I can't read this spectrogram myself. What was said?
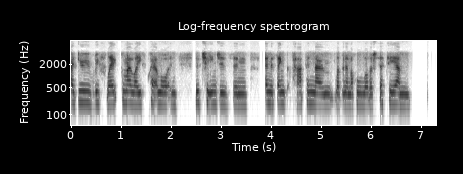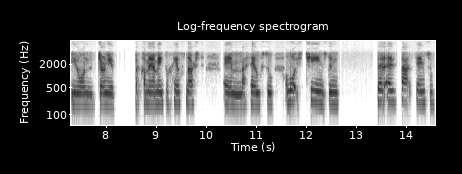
I do reflect on my life quite a lot and the changes and and the things that have happened now. I'm living in a whole other city. I'm you know on the journey of becoming a mental health nurse um, myself. So a lot has changed, and there is that sense of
